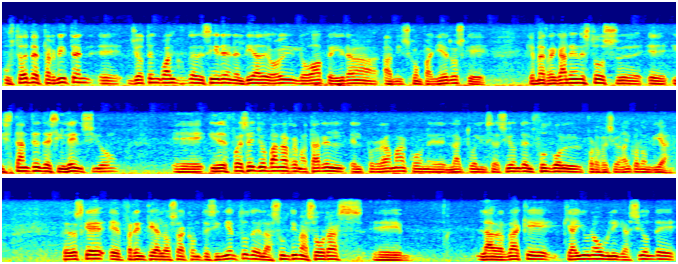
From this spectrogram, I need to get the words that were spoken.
Ustedes me permiten, eh, yo tengo algo que decir en el día de hoy, lo voy a pedir a, mis compañeros que, que, me regalen estos eh, eh, instantes de silencio y después ellos van a rematar el, programa con la actualización del fútbol profesional colombiano. Pero es que frente a los acontecimientos de las últimas horas, la verdad que, que, hay una obligación de,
